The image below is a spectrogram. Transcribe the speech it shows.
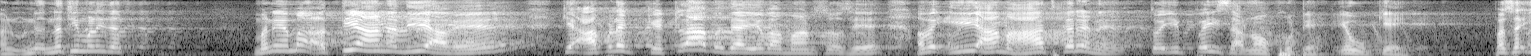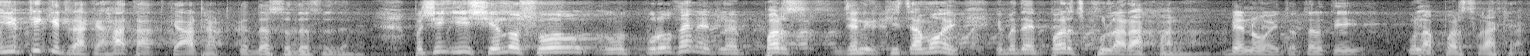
અને નથી મળી જતા. મને એમાં અતિ આનંદ એ આવે કે આપણે કેટલા બધા એવા માણસો છે, હવે એ આમ હાથ કરે ને, તો એ પૈસા ન ખૂટે, એવું કહે પછી એ ટિકિટ રાખે, હાથ હાથ કે આઠ આઠ કે દસ દસ હજાર. પછી એ છેલ્લો શો પૂરો થાય ને, એટલે પર્સ જેની ખીચામાં હોય, એ બધા પર્સ ખુલ્લા રાખવાના. બેનો હોય તો તરત એ ઓલા પર્સ રાખ્યા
